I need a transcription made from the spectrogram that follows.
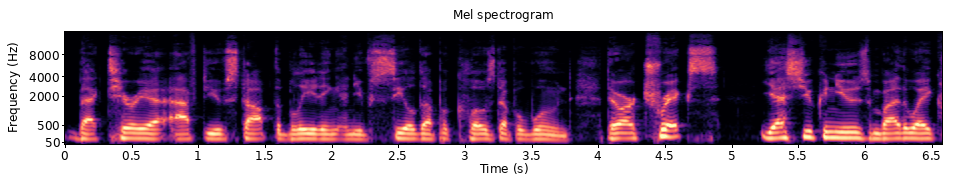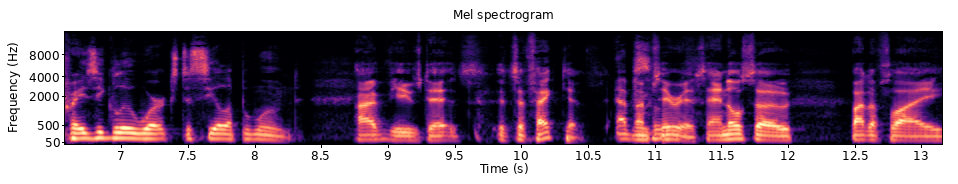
bacteria after you've stopped the bleeding and you've sealed up a closed up a wound. There are tricks. Yes, you can use, and by the way, crazy glue works to seal up a wound. I've used it. It's, it's effective. Absolutely. I'm serious. And also, butterfly.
